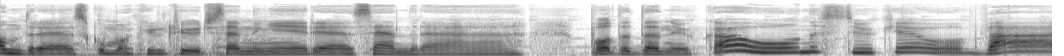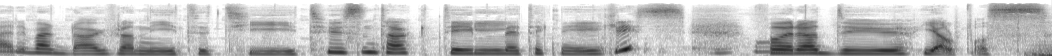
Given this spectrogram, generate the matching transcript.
andre Skumma kultursendinger eh, senere både denne uka og neste uke, og hver hverdag fra ni til ti. Tusen takk til tekniker Chris for at du hjalp oss.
